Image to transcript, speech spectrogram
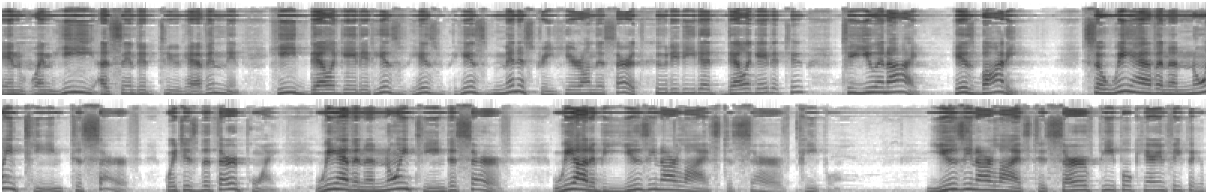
And when he ascended to heaven and he delegated his, his, his ministry here on this earth. Who did he de- delegate it to? To you and I, his body. So we have an anointing to serve, which is the third point. We have an anointing to serve. We ought to be using our lives to serve people. Using our lives to serve people, caring for people.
